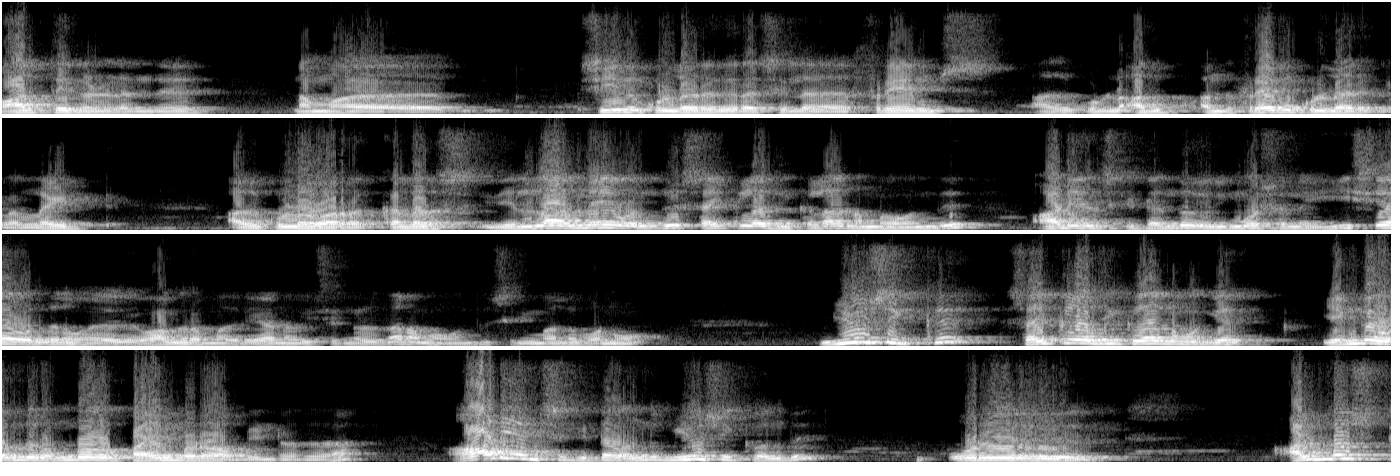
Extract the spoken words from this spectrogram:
வார்த்தைகள்லேருந்து நம்ம சீனுக்குள்ள இருக்கிற சில ஃப்ரேம்ஸ் அதுக்குள்ள அது அந்த ஃப்ரேமுக்குள்ள இருக்கிற லைட் அதுக்குள்ள வர்ற கலர்ஸ் இது எல்லாமே வந்து சைக்கலாஜிக்கலா நம்ம வந்து ஆடியன்ஸ் கிட்ட இருந்து ஒரு இமோஷனை ஈஸியா வந்து நம்ம வாங்குற மாதிரியான விஷயங்கள் தான் நம்ம வந்து சினிமால பண்ணுவோம். மியூசிக்கு சைக்கலாஜிக்கலா நமக்கு எ- எங்க வந்து ரொம்ப பயன்படும் அப்படின்றது தான் ஆடியன்ஸ் கிட்ட வந்து மியூசிக் வந்து ஒரு ஆல்மோஸ்ட்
